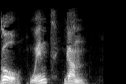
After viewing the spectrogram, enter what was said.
go went gone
